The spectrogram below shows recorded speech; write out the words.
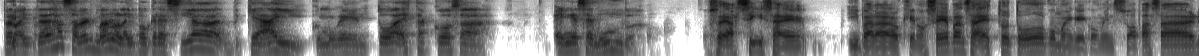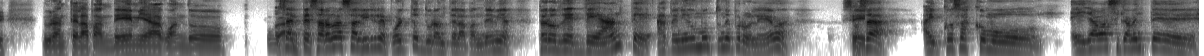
pero ahí te deja saber, hermano, la hipocresía que hay como que en todas estas cosas en ese mundo. o sea, sí, ¿sabes? Y para los que no sepan, ¿sabes? Esto todo como que comenzó a pasar durante la pandemia, cuando... O sea, empezaron a salir reportes durante la pandemia, pero desde antes ha tenido un montón de problemas. Sí. O sea, hay cosas como ella básicamente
